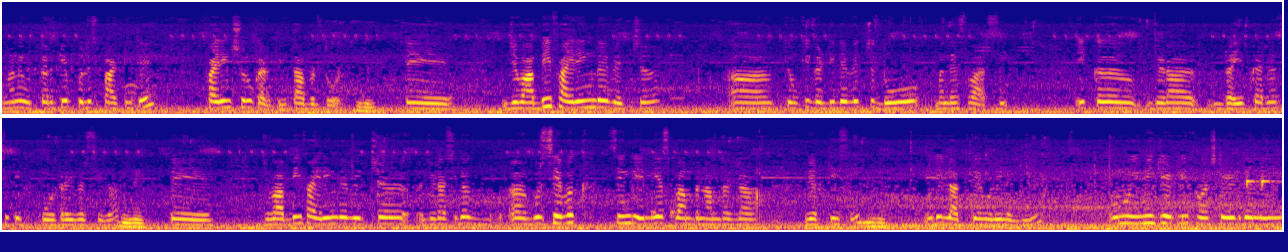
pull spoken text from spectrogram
ਉਹਨਾਂ ਨੇ ਉੱਤਰ ਕੇ ਪੁਲਿਸ ਪਾਰਟੀ ਤੇ ਫਾਇਰਿੰਗ ਸ਼ੁਰੂ ਕਰਤੀ ਤਾਬੜਤੋੜ। ਜੀ। ਤੇ ਜਵਾਬੀ ਫਾਇਰਿੰਗ ਦੇ ਵਿੱਚ ਕਿਉਂਕਿ ਗੱਡੀ ਦੇ ਵਿੱਚ ਦੋ ਬੰਦੇ ਸਵਾਰ ਸੀ। ਇੱਕ ਜਿਹੜਾ ਡਰਾਈਵ ਕਰ ਰਿਹਾ ਸੀ ਤੇ ਇੱਕ ਕੋ ਡਰਾਈਵਰ ਸੀਗਾ ਤੇ ਜਵਾਬੀ ਫਾਇਰਿੰਗ ਦੇ ਵਿੱਚ ਜਿਹੜਾ ਸੀਗਾ ਗੁਰਸੇਵਕ ਸਿੰਘ ਏਲੀਅਸ ਬੰਬ ਨਾਮ ਦਾ ਜਿਹੜਾ ਵਿਅਕਤੀ ਸੀ। ਉਹਦੀ ਲੱਤ ਤੇ ਗੋਲੀ ਲੱਗੀ। ਹੈ ਉਹਨੂੰ ਇਮੀਡੀਏਟਲੀ ਫਰਸਟ ਏਡ ਦੇ ਲਈ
